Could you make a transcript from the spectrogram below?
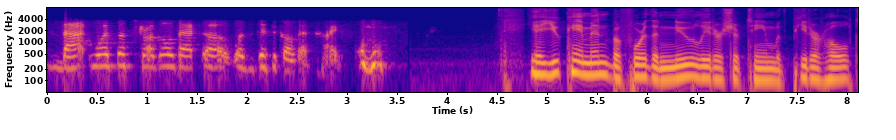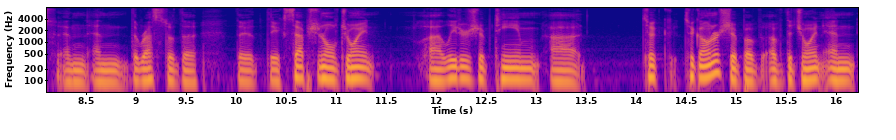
that was a struggle that uh, was difficult at times. Yeah, you came in before the new leadership team with Peter Holt and, and the rest of the, the, the exceptional joint uh, leadership team uh, took took ownership of, of the joint and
